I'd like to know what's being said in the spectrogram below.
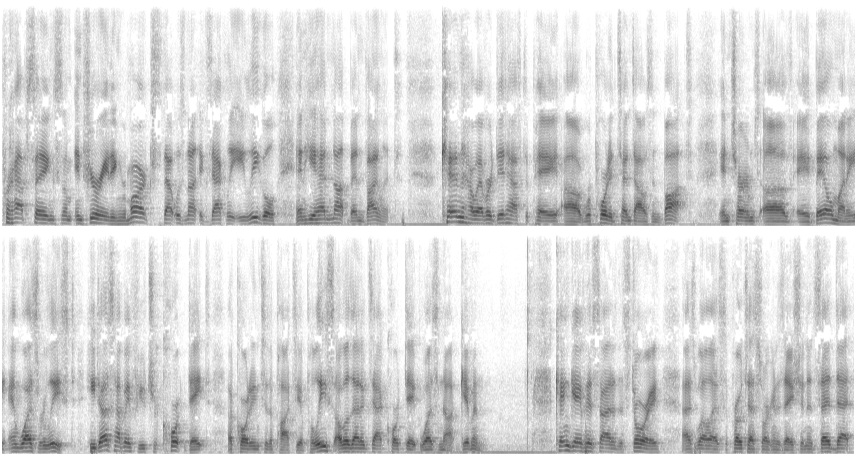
perhaps saying some infuriating remarks, that was not exactly illegal, and he had not been violent. Ken, however, did have to pay uh, reported 10,000 baht in terms of a bail money and was released. He does have a future court date, according to the Pattaya police, although that exact court date was not given. Ken gave his side of the story, as well as the protest organization, and said that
